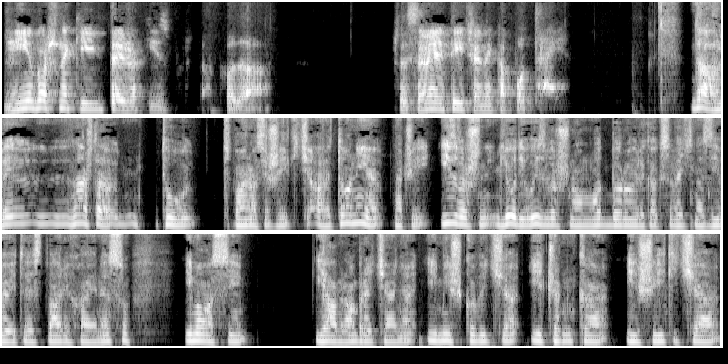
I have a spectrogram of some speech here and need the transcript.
nije baš neki težak izbor. Tako da, što se mene tiče, neka potraje. Da, ali znaš šta, tu spomenuo se Šikić, ali to nije, znači, izvršni, ljudi u izvršnom odboru ili kako se već nazivaju te stvari HNS-u, imao si javna obraćanja i Miškovića i Črnka i Šikića,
